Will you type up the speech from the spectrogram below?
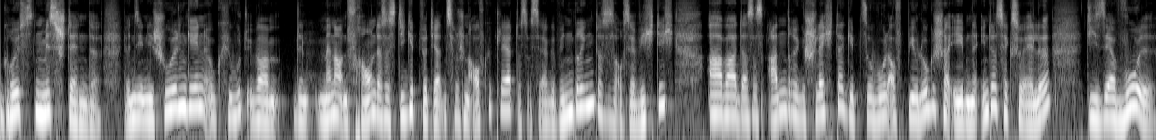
größten Missstände. Wenn Sie in die Schulen gehen, okay, gut, über den Männer und Frauen, dass es die gibt, wird ja inzwischen aufgeklärt. Das ist sehr gewinnbringend, das ist auch sehr wichtig. Aber dass es andere Geschlechter gibt, sowohl auf biologischer Ebene, Intersexuelle, die sehr wohl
